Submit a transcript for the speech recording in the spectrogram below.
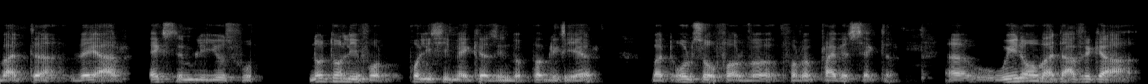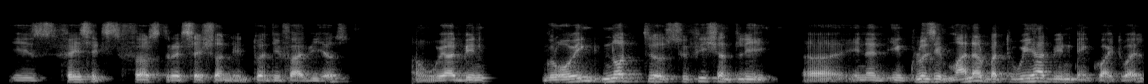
that uh, they are extremely useful, not only for policymakers in the public sphere, but also for the, for the private sector. Uh, we know that Africa is faced its first recession in 25 years. We had been growing, not uh, sufficiently uh, in an inclusive manner, but we had been doing quite well.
